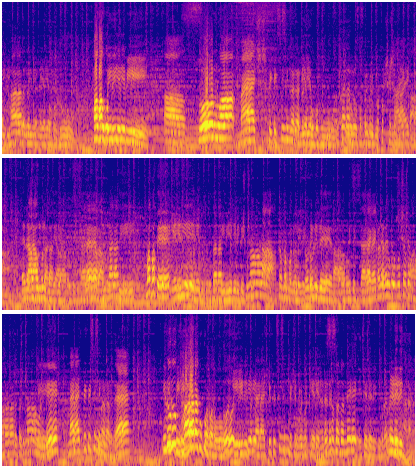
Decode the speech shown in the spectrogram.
ಬಿಹಾರದಲ್ಲಿ ನಡೆಯಬಹುದು. ಹಾಗೂ ಬಿಜೆಪಿ ಸೋಲುವ ಮ್ಯಾಚ್ ಫಿಕ್ಸಿಂಗ್ ನಡೆಯಬಹುದು. ಅಂತ ಲೋಕಸಭೆ ವಿಪಕ್ಷ ನಾಯಕ ರಾಹುಲ್ ಗಾಂಧಿ ಆರೋಪಿಸಿದ್ದಾರೆ. ರಾಹುಲ್ ಗಾಂಧಿ ಮತ್ತೆ ಎನ್ಡಿಎ ನೇತೃತ್ವದ ಬಿಜೆಪಿ ಚುನಾವಣಾ ಅಕ್ರಮಗಳಲ್ಲಿ ತೊಡಗಿದೆ ಅಂತ ಆರೋಪಿಸಿದ್ದಾರೆ. ಕಳೆದ ವರ್ಷ ಮಹಾರಾಷ್ಟ್ರ ಚುನಾವಣೆಯಲ್ಲಿ ಮ್ಯಾಚ್ ಫಿಕ್ಸಿಂಗ್ ನಡೆದಿದೆ. ಇದು ಬಿಹಾರಕ್ಕೂ ಬರಬಹುದು ಈ ರೀತಿಯ ಮ್ಯಾಚ್ ಫಿಕ್ಸಿಂಗ್ ಚಟುವಟಿಕೆ ನಡೆಸದಂತೆ ಎಚ್ಚರಿಕೆ ಕೂಡ ನೀಡಿದ್ದಾರೆ.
